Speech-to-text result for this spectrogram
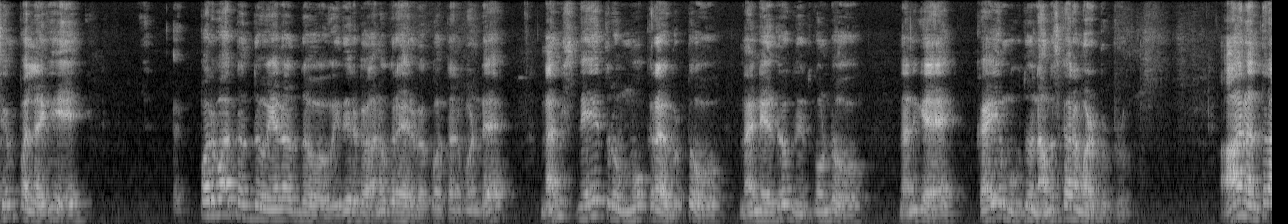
ಸಿಂಪಲ್ಲಾಗಿ ಪರಮಾತ್ಮದ್ದು ಏನೊಂದು ಇದಿರಬೇಕು, ಅನುಗ್ರಹ ಇರಬೇಕು ಅಂತ ಅಂದ್ಕೊಂಡೆ ನನ್ನ ಸ್ನೇಹಿತರು ಮೂಕರಾಗ್ಬಿಟ್ಟು ನನ್ನ ಎದುರು ನಿಂತ್ಕೊಂಡು ನನಗೆ ಕೈ ಮುಗಿದು ನಮಸ್ಕಾರ ಮಾಡಿಬಿಟ್ರು. ಆ ನಂತರ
